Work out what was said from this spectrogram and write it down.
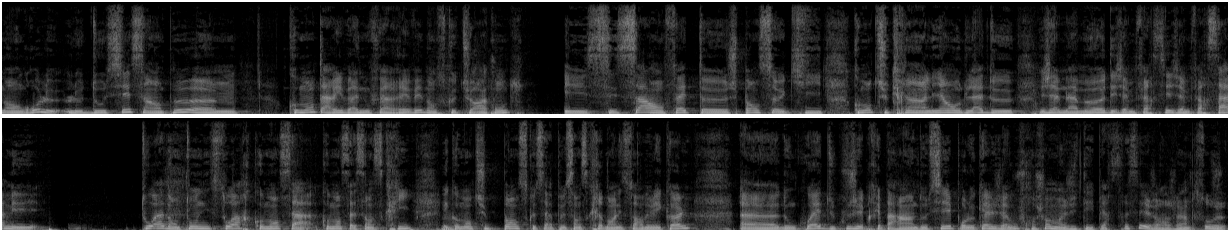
Mais en gros le, le dossier c'est un peu euh, comment tu arrives à nous faire rêver dans ce que tu racontes? Et c'est ça en fait, euh, je pense, euh, qui comment tu crées un lien au-delà de j'aime la mode et j'aime faire ci, et j'aime faire ça, mais toi dans ton histoire comment ça comment ça s'inscrit et Mm. comment tu penses que ça peut s'inscrire dans l'histoire de l'école. Euh, donc ouais du coup j'ai préparé un dossier pour lequel j'avoue franchement moi j'étais hyper stressé genre j'ai l'impression que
